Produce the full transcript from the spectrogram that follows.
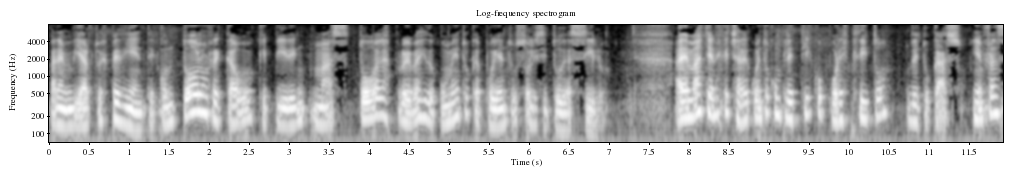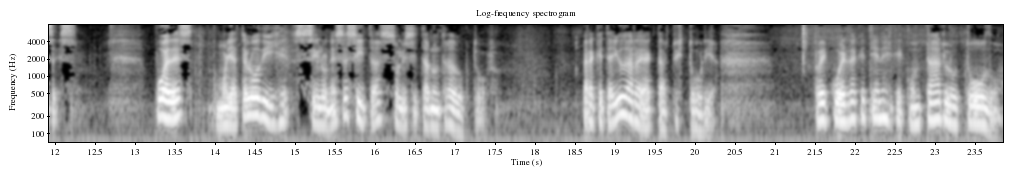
para enviar tu expediente con todos los recaudos que piden, más todas las pruebas y documentos que apoyan tu solicitud de asilo. Además, tienes que echar el cuento completico por escrito de tu caso y en francés. Puedes, como ya te lo dije, si lo necesitas, solicitar un traductor para que te ayude a redactar tu historia. Recuerda que tienes que contarlo todo,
